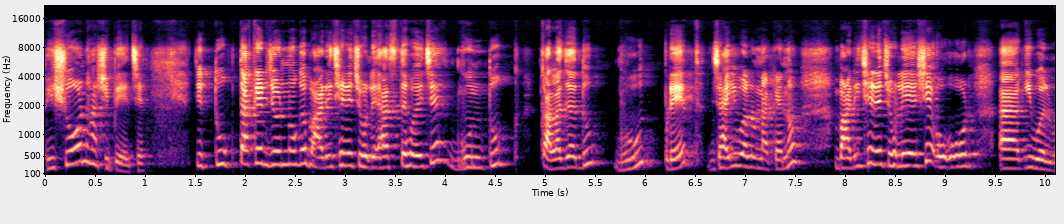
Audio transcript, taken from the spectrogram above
ভীষণ হাসি পেয়েছে। যে তুকতাকের জন্য ওকে বাড়ি ছেড়ে চলে আসতে হয়েছে, গুন্তুক, কালাজাদু, ভূত, প্রেত, যাই বলো না কেন, বাড়ি ছেড়ে চলে এসে ও ওর কি বলব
